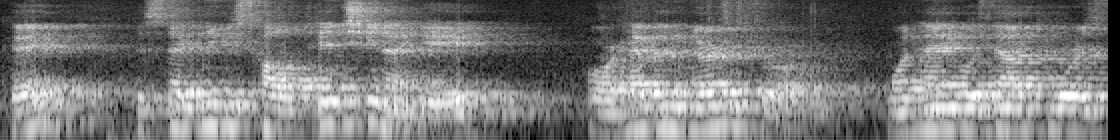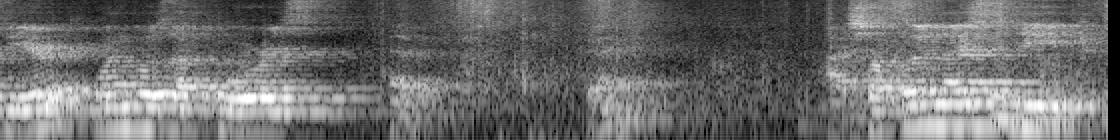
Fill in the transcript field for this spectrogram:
Okay? This technique is called Tenchinage, or heaven and earth throw. One hand goes down towards the earth, one goes up towards heaven. Okay? I shuffle in nice and deep,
